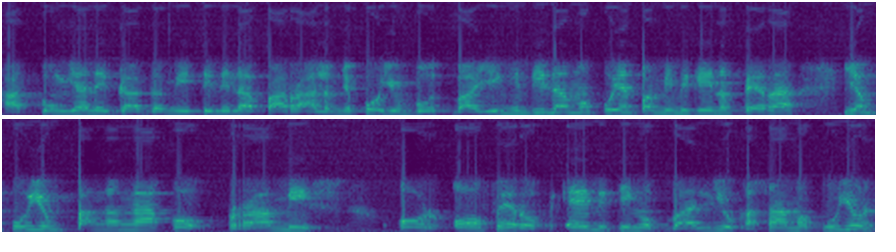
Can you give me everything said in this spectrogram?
At kung yan ay gagamitin nila para, alam niyo po, yung vote buying, hindi naman po yan pamimigay ng pera. Yan po yung pangangako, promise, or offer of anything of value, kasama po yun.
